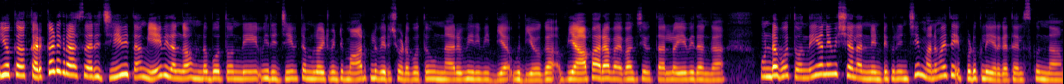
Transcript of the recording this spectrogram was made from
ఈ యొక్క కర్కాటక రాశి వారి జీవితం ఏ విధంగా ఉండబోతోంది? వీరి జీవితంలో ఎటువంటి మార్పులు వీరు చూడబోతూ ఉన్నారు? వీరి విద్య ఉద్యోగ వ్యాపార వైవాహిక జీవితాల్లో ఏ విధంగా ఉండబోతోంది అనే విషయాలన్నింటి గురించి మనమైతే ఇప్పుడు క్లియర్గా తెలుసుకుందాం.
